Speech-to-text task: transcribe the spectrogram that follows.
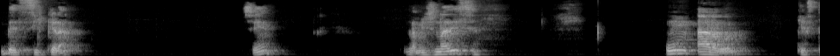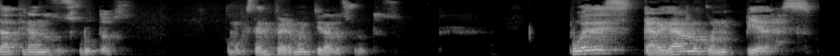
besikra. ¿Sí? La Mishnah dice, un árbol que está tirando sus frutos, como que está enfermo y tira los frutos, puedes cargarlo con piedras.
